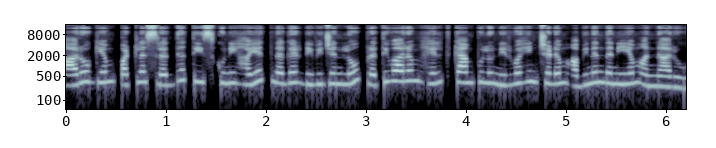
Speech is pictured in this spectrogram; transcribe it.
ఆరోగ్యం పట్ల శ్రద్ధ తీసుకుని హయత్ నగర్ డివిజన్లో ప్రతివారం హెల్త్ క్యాంపులు నిర్వహించడం అభినందనీయం అన్నారు.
